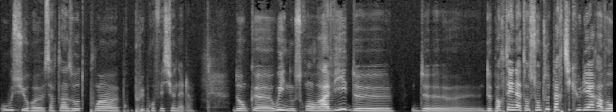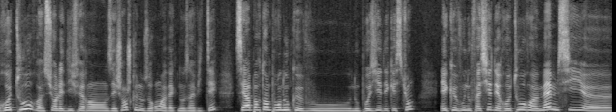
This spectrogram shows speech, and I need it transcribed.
ou sur certains autres points plus professionnels. Donc oui, nous serons ravis de porter une attention toute particulière à vos retours sur les différents échanges que nous aurons avec nos invités. C'est important pour nous que vous nous posiez des questions et que vous nous fassiez des retours, euh, même si euh,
